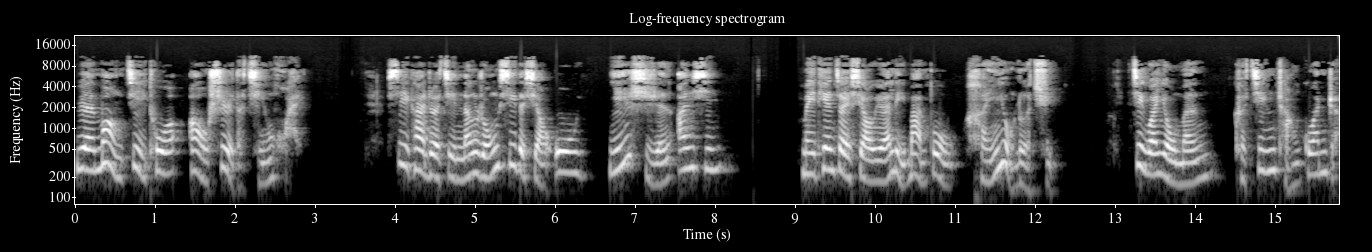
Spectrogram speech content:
远望寄托傲世的情怀；细看这仅能容膝的小屋，也使人安心。每天在小园里漫步，很有乐趣。尽管有门，可经常关着。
